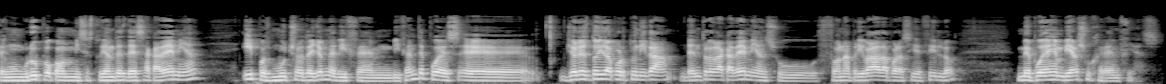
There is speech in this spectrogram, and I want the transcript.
tengo un grupo con mis estudiantes de esa academia y pues muchos de ellos me dicen, Vicente, pues eh, yo les doy la oportunidad dentro de la academia, en su zona privada, por así decirlo, me pueden enviar sugerencias.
